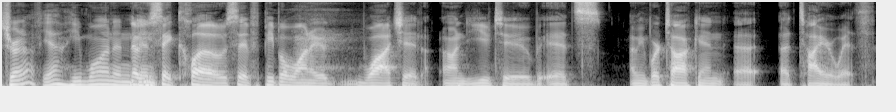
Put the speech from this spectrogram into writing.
sure enough, yeah, he won. And, no, you say close. If people want to watch it on YouTube, it's. I mean, we're talking a, a tire width.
